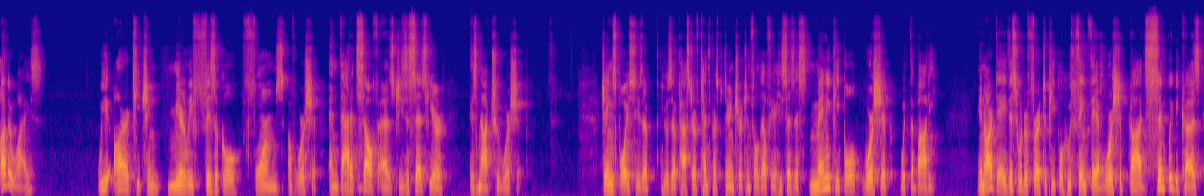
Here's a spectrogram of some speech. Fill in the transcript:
Otherwise, we are teaching merely physical forms of worship. And that itself, as Jesus says here, is not true worship. James Boice, he's a, he was a pastor of 10th Presbyterian Church in Philadelphia. He says this Many people worship with the body. In our day, this would refer to people who think they have worshiped God simply because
